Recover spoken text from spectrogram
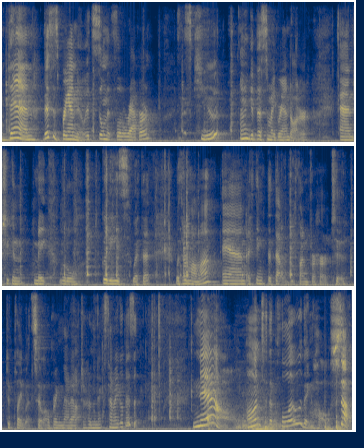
Then, this is brand new. It's still in its little wrapper. Isn't this cute? I'm gonna give this to my granddaughter and she can make little goodies with it with her mama and I think that that would be fun for her to to play with so I'll bring that out to her the next time I go visit. Now, on to the clothing haul. So,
